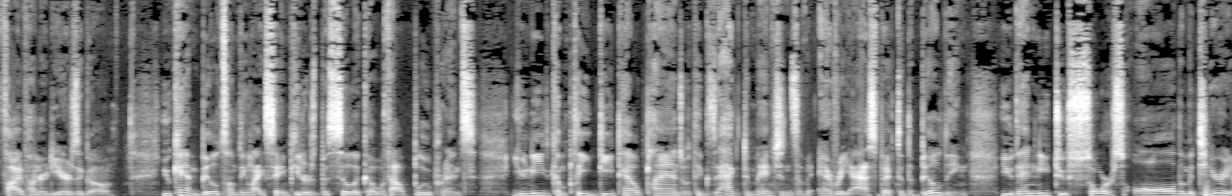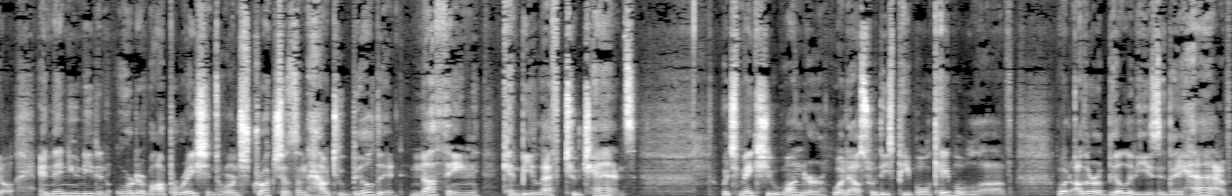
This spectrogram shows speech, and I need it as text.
500 years ago. You can't build something like St. Peter's Basilica without blueprints. You need complete detailed plans with exact dimensions of every aspect of the building. You then need to source all the material, and then you need an order of operations or instructions on how to build it. Nothing can be left to chance. Which makes you wonder what else were these people capable of? What other abilities did they have?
